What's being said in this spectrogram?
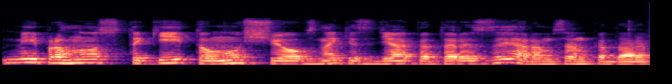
Мій прогноз такий, тому що в знакі Зодіака Терези, Рамзан Кадаров,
